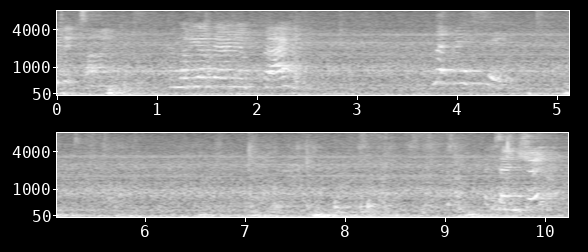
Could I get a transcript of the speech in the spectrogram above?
give it time. And what do you have there in your bag? Let me see. Attention.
